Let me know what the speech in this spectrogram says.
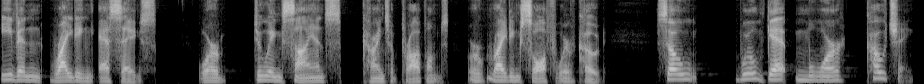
even writing essays or doing science kinds of problems or writing software code. So we'll get more coaching.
